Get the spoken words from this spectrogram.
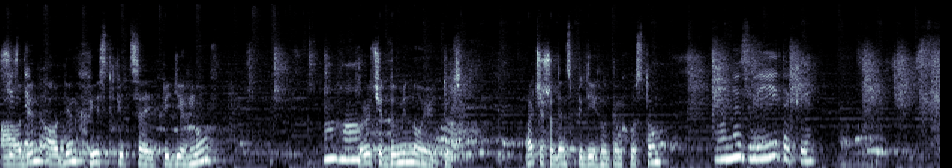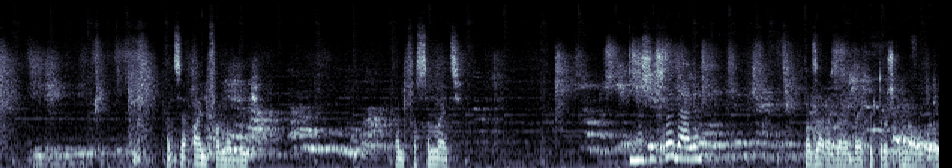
А Сісти один, а один хвіст під цей підігнув. Ага. Коротше, домінують тут. Бачиш, один з підігнутим хвостом. Вони злі такі. А це альфа, мабуть. Альфа-самець. Ну, пішли далі. А зараз, зараз дай хоч трошки на вовки.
